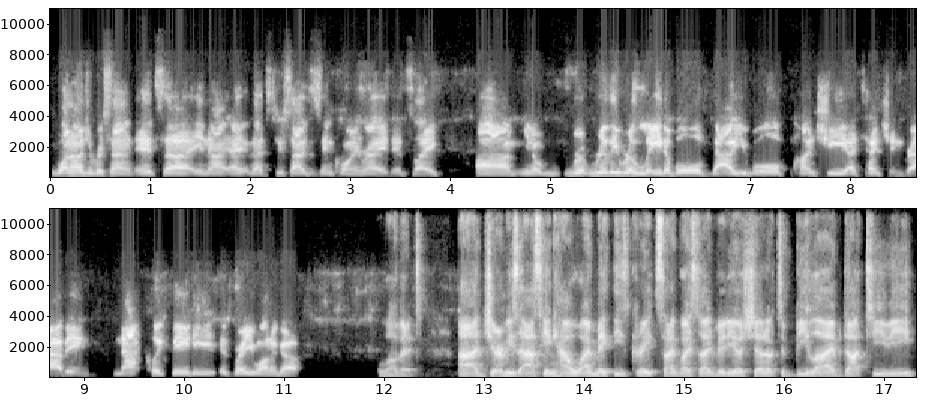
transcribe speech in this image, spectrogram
One hundred percent. It's uh, you know, I, I, that's two sides of the same coin, right? It's like, um, you know, re- really relatable, valuable, punchy, attention grabbing, not clickbaity is where you want to go. Love it. Uh, Jeremy's asking how I make these great side by side videos. Shout out to BeLive.tv,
